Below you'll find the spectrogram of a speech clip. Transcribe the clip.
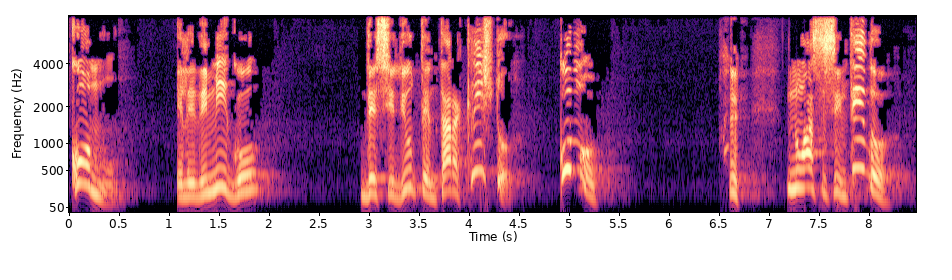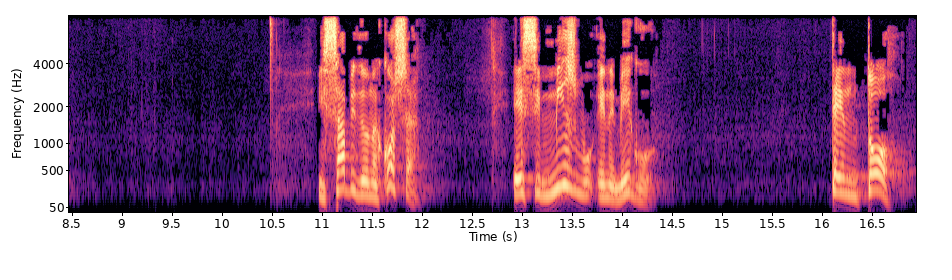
como o inimigo decidiu tentar a Cristo. Como? Não faz sentido. E sabe de uma coisa? Esse mesmo inimigo tentou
